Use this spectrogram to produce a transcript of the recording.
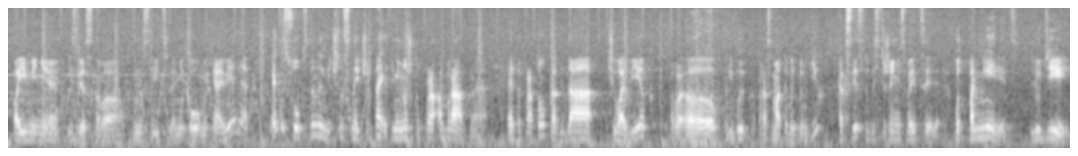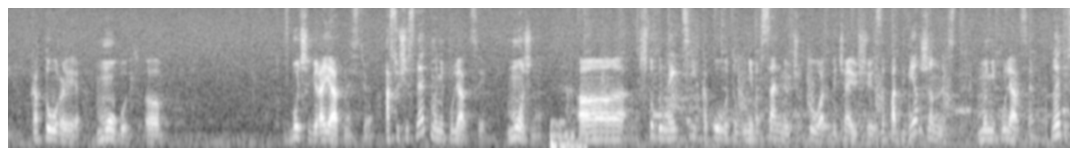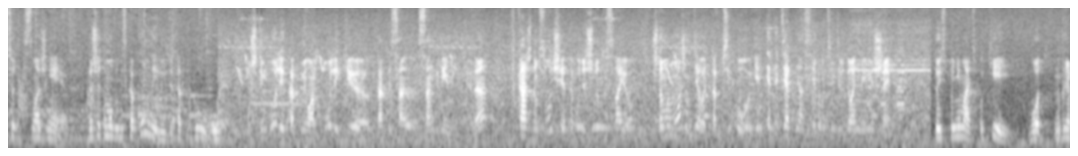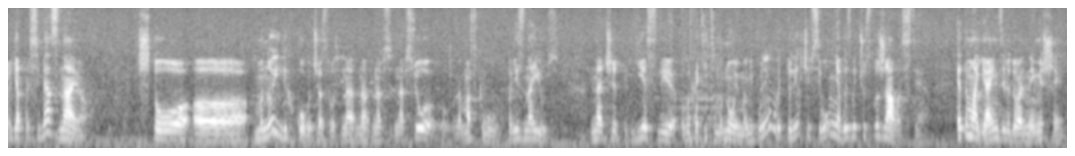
по имени известного мыслителя Никола Макиавелли. Это, собственно, личностная черта, это немножко про обратное. Это про то, когда человек э, привык рассматривать других как средство достижения своей цели. Вот померить людей, которые могут с большей вероятностью осуществлять манипуляции, можно. А, чтобы найти какого-то универсальную черту, отличающую за подверженность манипуляциям, но это все-таки сложнее. Потому что это могут быть как умные люди, так и глупые. Уж тем более как меланхолики, так и сангвиники. Да? В каждом случае это будет что-то свое. Что мы можем делать как психологи, это диагностировать индивидуальные мишени. То есть понимать, окей, вот, например, я про себя знаю, что э, мной легко, вот сейчас вот на, на, на, на всю на Москву, признаюсь, значит, если вы хотите мной манипулировать, то легче всего у меня вызвать чувство жалости. Это моя индивидуальная мишень.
